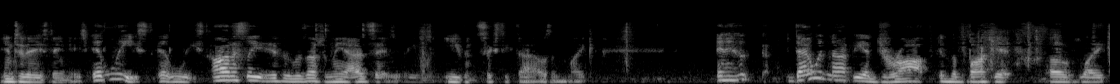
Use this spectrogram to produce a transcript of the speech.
in today's day and age. At least, at least. Honestly, if it was up to me, I'd say even sixty thousand. Like, and who, that would not be a drop in the bucket of like,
